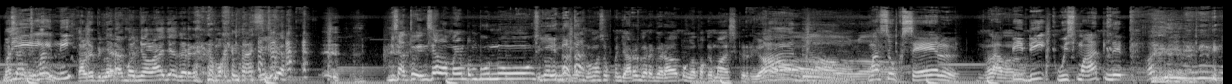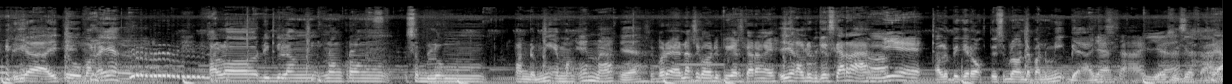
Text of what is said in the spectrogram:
masa Di cuman ini. kalau di penjara konyol aja gara-gara pakai masker Iya. Disatuin sel sama yang pembunuh segala macam. Lu masuk penjara gara-gara apa nggak pakai masker ya? aduh Masuk sel, tapi di Wisma Atlet. iya itu makanya kalau dibilang nongkrong sebelum pandemi emang enak. Ya. Sebenarnya enak sih kalau dipikir sekarang ya. iya kalau dipikir sekarang. Iya. kalau pikir waktu sebelum ada pandemi biasa aja sih. aja. biasa Ada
